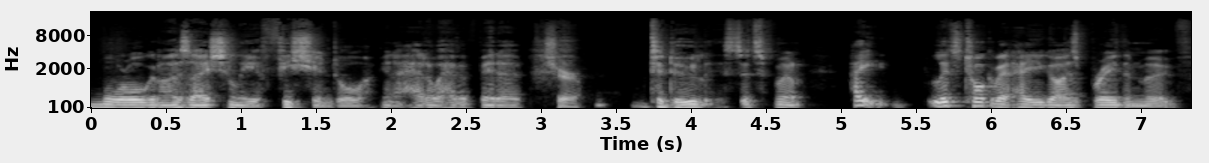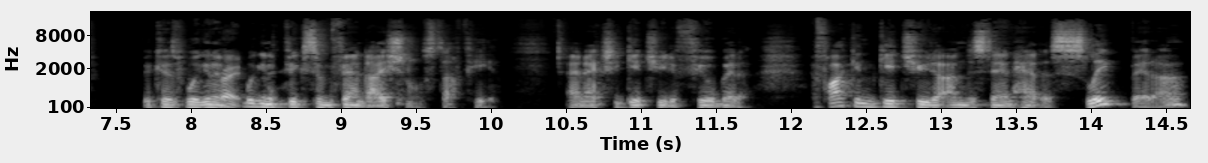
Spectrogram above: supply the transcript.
more organizationally efficient or, you know, how do I have a better sure. to-do list? It's, well, hey, let's talk about how you guys breathe and move because we're going right. to, we're going to fix some foundational stuff here and actually get you to feel better. If I can get you to understand how to sleep better,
